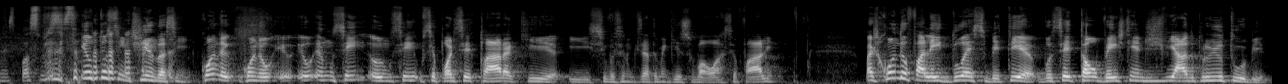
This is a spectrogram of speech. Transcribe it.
mas posso processar. Eu tô sentindo assim, quando, eu, quando eu, eu, eu, eu, não sei, eu não sei, você pode ser clara aqui, e se você não quiser também que isso vá ao ar, você fale. Mas quando eu falei do SBT, você talvez tenha desviado para o YouTube.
